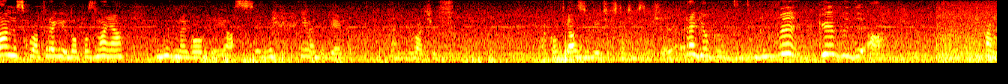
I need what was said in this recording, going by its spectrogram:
podany skład regio do Poznania głównego wyjazd. Nie będę biegł nagrywać już tak odjazdu, wiecie, w takim sensie. Regio GW- GWDA. I pani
